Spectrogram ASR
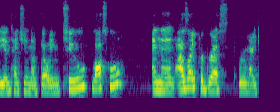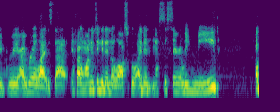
the intention of going to law school. And then as I progressed through my degree, I realized that if I wanted to get into law school, I didn't necessarily need a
